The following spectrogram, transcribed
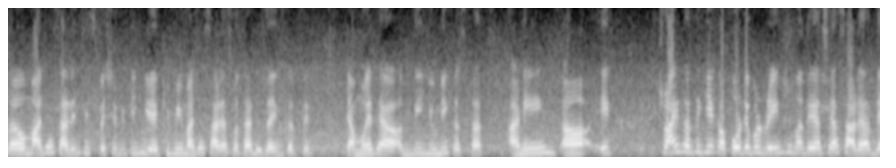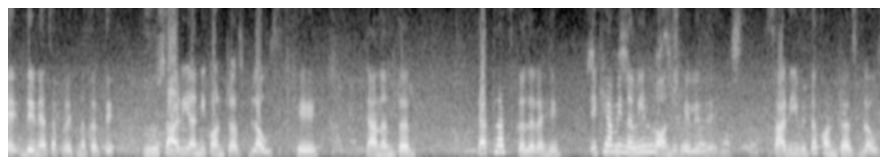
तर माझ्या साड्यांची स्पेशालिटी ही आहे की मी माझ्या साड्या स्वतः डिझाईन करते. त्यामुळे त्या अगदी युनिक असतात. आणि अं, एक ट्राय करते की एक अफोर्डेबल रेंजमध्ये अशा साड्या दे देण्याचा प्रयत्न करते. साडी आणि कॉन्ट्रास्ट ब्लाऊज हे त्यानंतर त्यातलाच कलर आहे. एक हे आम्ही नवीन लॉन्च केलेलं आहे, sari with a contrast blouse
